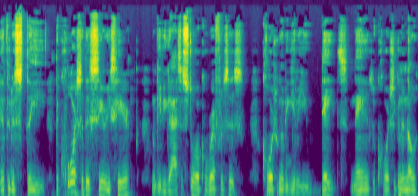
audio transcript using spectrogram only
And through this, the the course of this series here, I'm gonna give you guys historical references course, we're going to be giving you dates, names. Of course, you're going to know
